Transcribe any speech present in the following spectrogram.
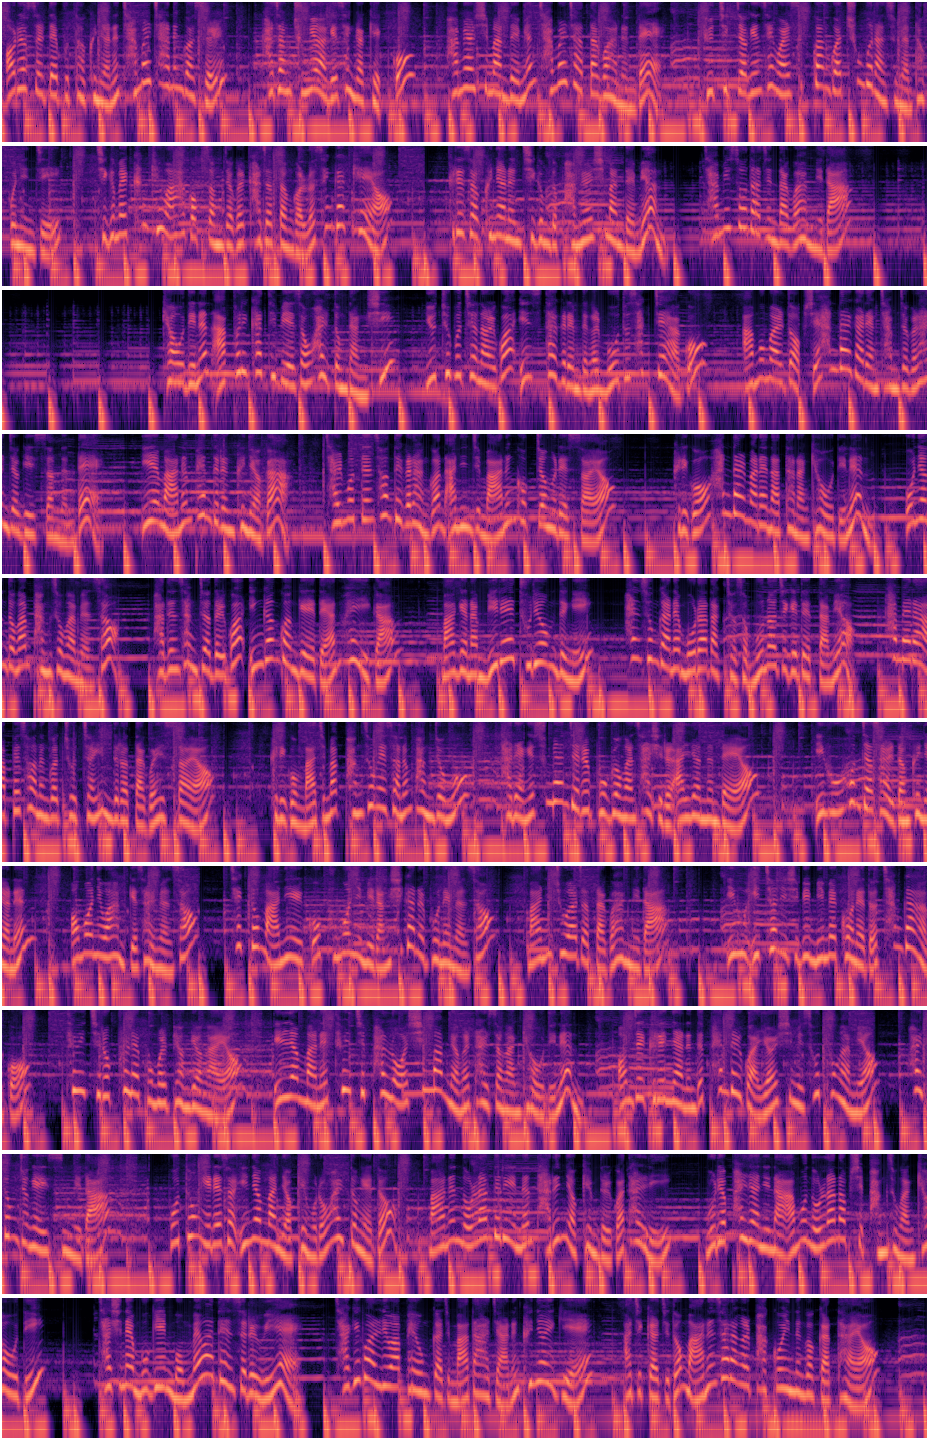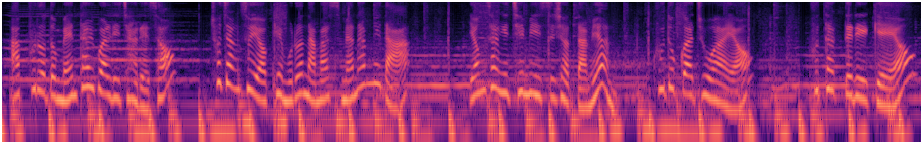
어렸을 때부터 그녀는 잠을 자는 것을 가장 중요하게 생각했고 밤 10시만 되면 잠을 잤다고 하는데 규칙적인 생활 습관과 충분한 수면 덕분인지 지금의 큰 키와 학업 성적을 가졌던 걸로 생각해요. 그래서 그녀는 지금도 밤 10시만 되면 잠이 쏟아진다고 합니다. 겨우디는 아프리카 TV에서 활동 당시 유튜브 채널과 인스타그램 등을 모두 삭제하고 아무 말도 없이 한 달가량 잠적을 한 적이 있었는데 이에 많은 팬들은 그녀가 잘못된 선택을 한 건 아닌지 많은 걱정을 했어요. 그리고 한 달 만에 나타난 겨우디는 5년 동안 방송하면서 받은 상처들과 인간관계에 대한 회의감, 막연한 미래의 두려움 등이 한순간에 몰아닥쳐서 무너지게 됐다며 카메라 앞에 서는 것조차 힘들었다고 했어요. 그리고 마지막 방송에서는 방종 후 다량의 수면제를 복용한 사실을 알렸는데요. 이후 혼자 살던 그녀는 어머니와 함께 살면서 책도 많이 읽고 부모님이랑 시간을 보내면서 많이 좋아졌다고 합니다. 이후 2022 미메콘에도 참가하고 트위치로 플랫폼을 변경하여 1년 만에 트위치 팔로워 10만 명을 달성한 겨울이는 언제 그랬냐는 듯 팬들과 열심히 소통하며 활동 중에 있습니다. 보통 1에서 2년만 역캠으로 활동해도 많은 논란들이 있는 다른 역캠들과 달리 무려 8년이나 아무 논란 없이 방송한 겨우디 자신의 무기인 몸매와 댄스를 위해 자기 관리와 배움까지 마다하지 않은 그녀이기에 아직까지도 많은 사랑을 받고 있는 것 같아요. 앞으로도 멘탈 관리 잘해서 초장수 역캠으로 남았으면 합니다. 영상이 재미있으셨다면 구독과 좋아요 부탁드릴게요.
